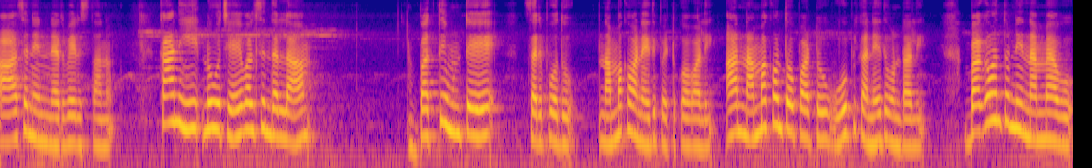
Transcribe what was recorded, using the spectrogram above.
ఆ ఆశ నేను నెరవేరుస్తాను. కానీ నువ్వు చేయవలసిందల్లా భక్తి ఉంటే సరిపోదు. నమ్మకం అనేది పెట్టుకోవాలి. ఆ నమ్మకంతో పాటు ఓపిక అనేది ఉండాలి. భగవంతుణ్ణి నమ్మావు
